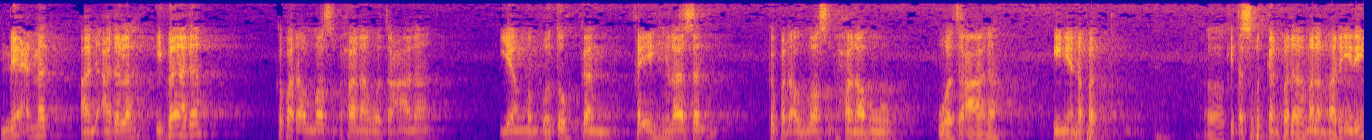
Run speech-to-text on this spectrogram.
nikmat adalah ibadah kepada Allah Subhanahu wa taala yang membutuhkan keikhlasan kepada Allah Subhanahu wa taala. Ini yang dapat uh, kita sebutkan pada malam hari ini.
